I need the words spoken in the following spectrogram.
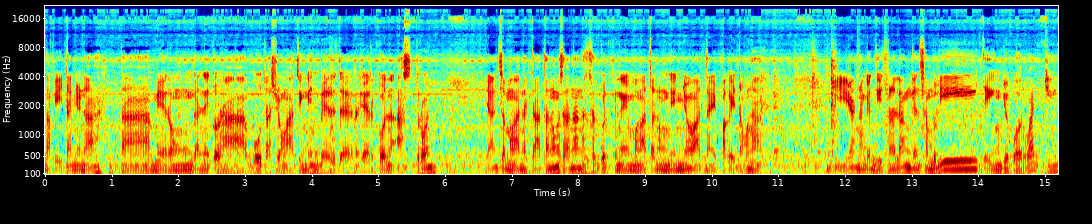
nakita nyo na na merong ganito na butas yung ating inverter aircon na Astron yan sa mga nagtatanong. Sana nasagot ko na yung mga tanong ninyo at naipakita ko na. Yan hanggang dito na lang. Hanggang sa muli. Thank you for watching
